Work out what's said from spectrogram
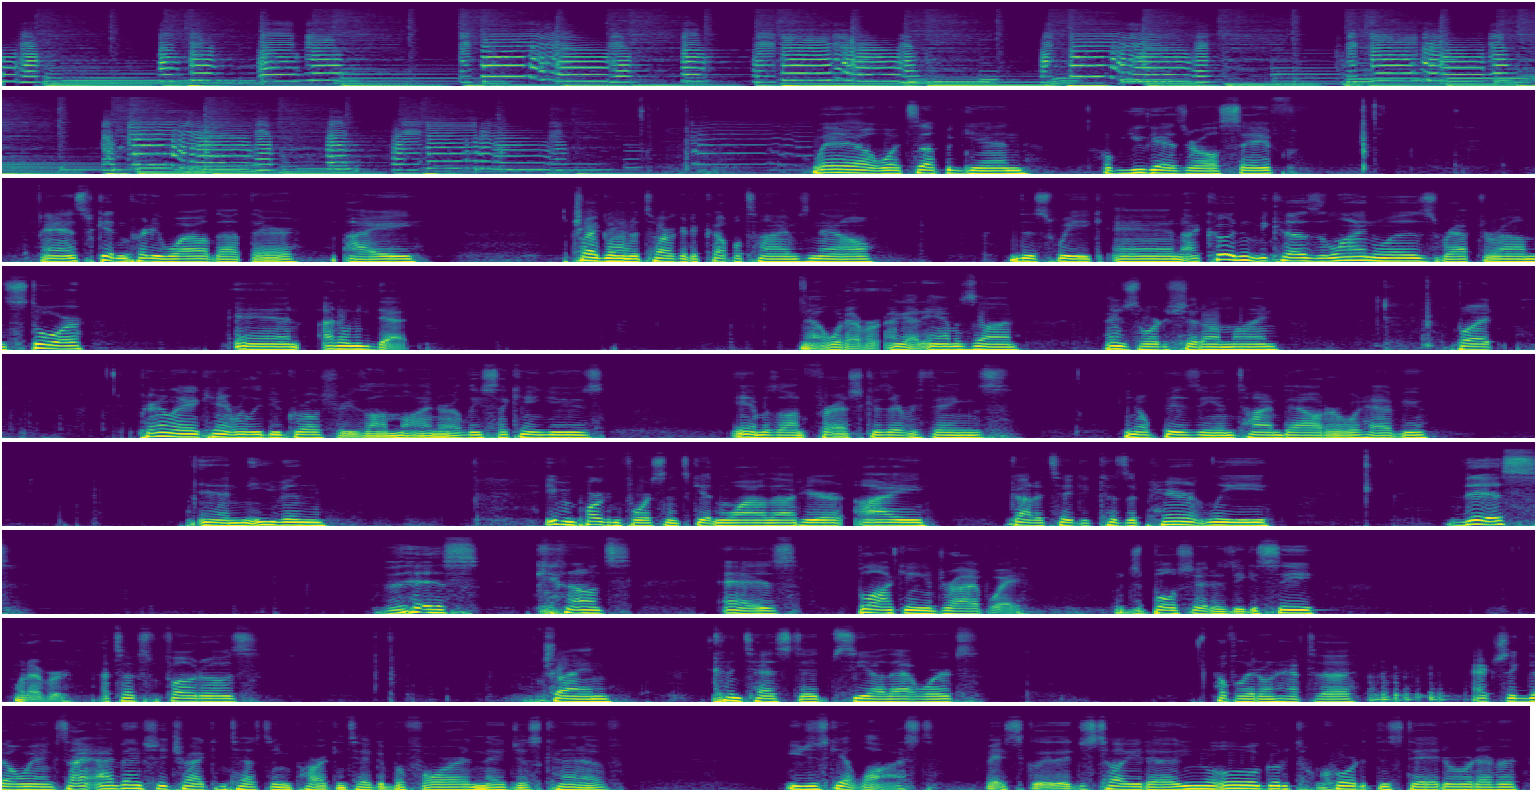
Well, what's up again? Hope you guys are all safe. Man, it's getting pretty wild out there. I tried going to Target a couple times now this week, and I couldn't because the line was wrapped around the store, and I don't need that. Now, whatever. I got Amazon. I just order shit online. But apparently, I can't really do groceries online, or at least I can't use Amazon Fresh because everything's, you know, busy and timed out or what have you. And even even park enforcement's getting wild out here. I gotta take it because apparently this this counts as blocking a driveway, which is bullshit, as you can see. Whatever. I took some photos. Try and contest it, see how that works. Hopefully, I don't have to actually go in because I've actually tried contesting parking ticket before, and they just kind of you just get lost. Basically, they just tell you to you know oh go to court at this date or whatever,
